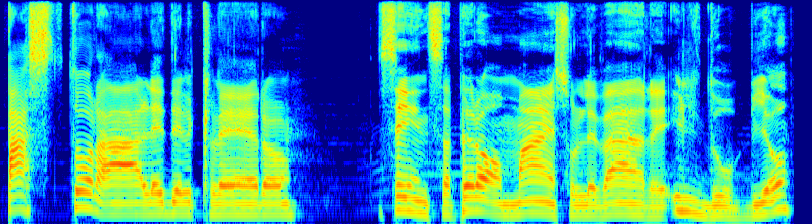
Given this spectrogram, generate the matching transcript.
pastorale del clero, senza però mai sollevare il dubbio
